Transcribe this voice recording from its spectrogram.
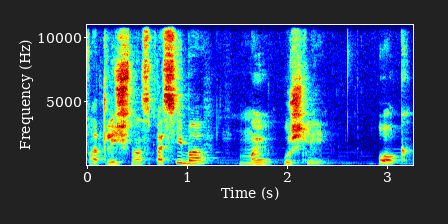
отлично, спасибо, мы ушли. Ок.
